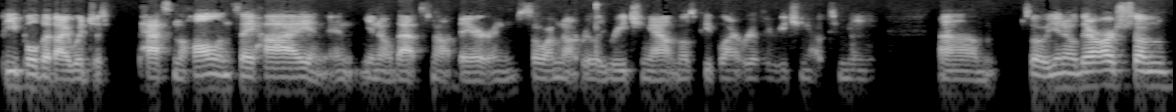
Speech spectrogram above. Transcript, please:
people that I would just pass in the hall and say hi, and and you know that's not there, and so I'm not really reaching out, and those people aren't really reaching out to me. Um, so, you know, there are some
